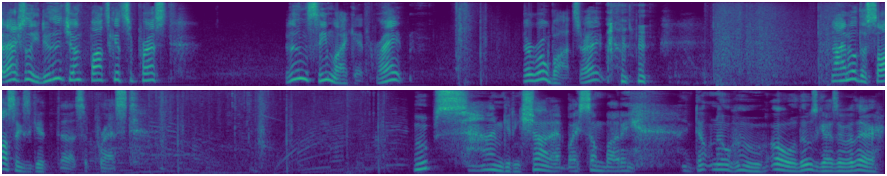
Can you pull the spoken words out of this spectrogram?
But actually, do the junk bots get suppressed? It doesn't seem like it, right? They're robots, right? now, I know the sausages get uh, suppressed. Oops, I'm getting shot at by somebody. I don't know who. Oh, those guys over there.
